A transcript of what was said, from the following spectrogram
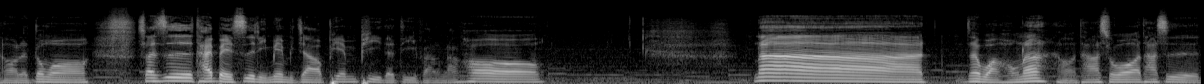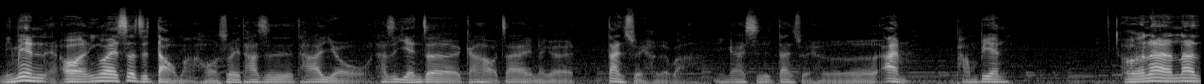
好的，多么算是台北市里面比较偏僻的地方。然后，那这网红呢？哦，他说他是里面哦，因为社子岛嘛，哦，所以他是他有他是沿着刚好在那个淡水河吧，应该是淡水河岸旁边。哦，那那。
